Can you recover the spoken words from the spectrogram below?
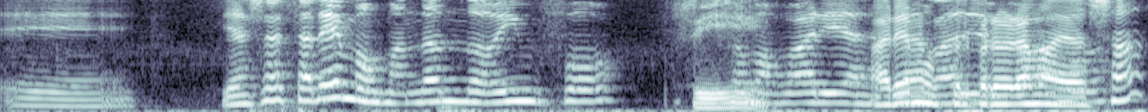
Eh, y allá estaremos mandando info. Sí. Somos varias. de la ¿Haremos el programa de allá?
